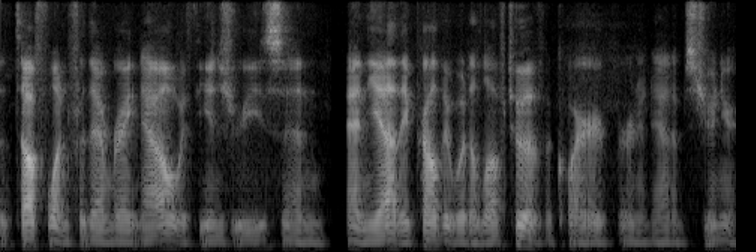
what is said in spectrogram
a tough one for them right now with the injuries and and yeah, they probably would have loved to have acquired Vernon Adams Jr.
